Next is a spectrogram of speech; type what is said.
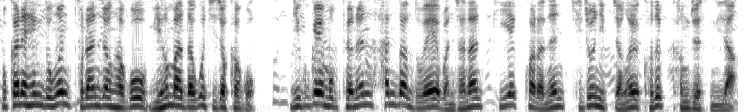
북한의 행동은 불안정하고 위험하다고 지적하고 미국의 목표는 한반도의 완전한 비핵화라는 기존 입장을 거듭 강조했습니다.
